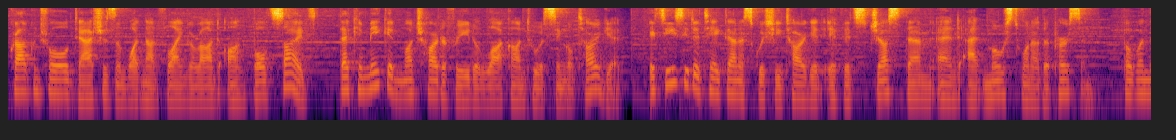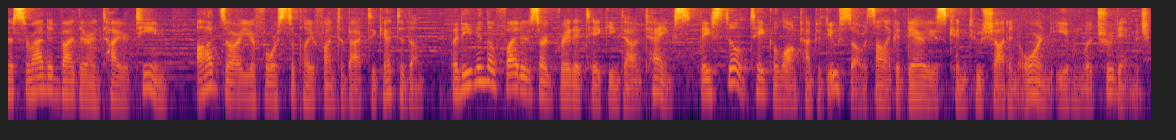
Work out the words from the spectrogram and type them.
crowd control, dashes, and whatnot flying around on both sides that can make it much harder for you to lock onto a single target. It's easy to take down a squishy target if it's just them and at most one other person, but when they're surrounded by their entire team, odds are you're forced to play front to back to get to them. But even though fighters are great at taking down tanks, they still take a long time to do so. It's not like a Darius can two-shot an Ornn even with true damage.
